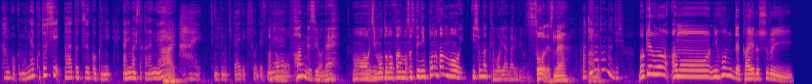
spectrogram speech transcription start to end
韓国もね今年パート2国になりましたからね。はいはい、そういう意味でも期待できそうですあともうね。ファンですよねもう地元のファンも、そして日本のファンも一緒になって盛り上がれるようにそうですね。馬券はどうなんでしょう？馬券はあのー日本で買える種類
